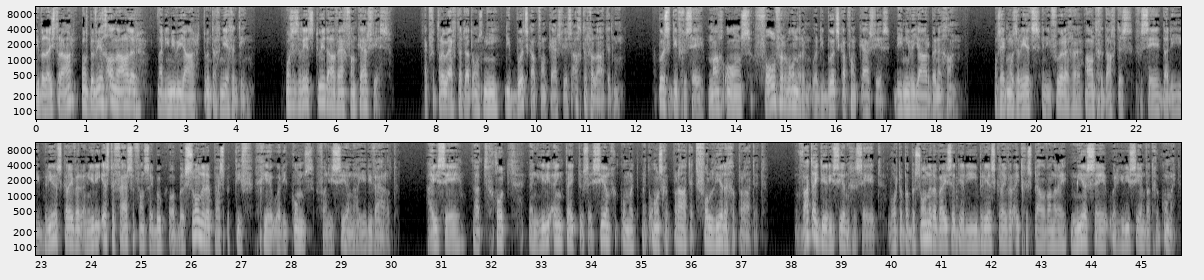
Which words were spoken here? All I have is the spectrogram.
Liewe luisteraar, ons beweeg al nader na die nuwe jaar 2019. Ons is reeds 2 dae weg van Kersfees. Ek vertrou egter dat ons nie die boodskap van Kersfees agtergelaat het nie. Positief gesê, mag ons vol verwondering oor die boodskap van Kersfees die nuwe jaar binnegaan. Ons het mos reeds in die vorige aandgedagtes gesê dat die Hebreërskrywer in hierdie eerste verse van sy boek 'n besondere perspektief gee oor die koms van die seun na hierdie wêreld. Hy sê dat God in hierdie eindtyd toe sy seun gekom het, met ons gepraat het, volledig gepraat het. Wat hy deur die seun gesê het, word op 'n besondere wyse deur die Hebreërskrywer uitgespel wanneer hy meer sê oor hierdie seun wat gekom het.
